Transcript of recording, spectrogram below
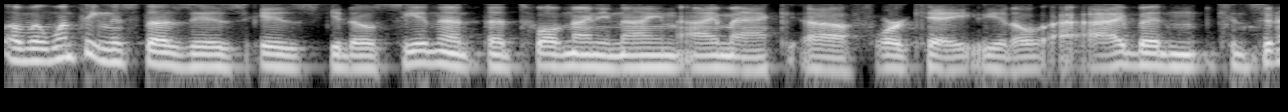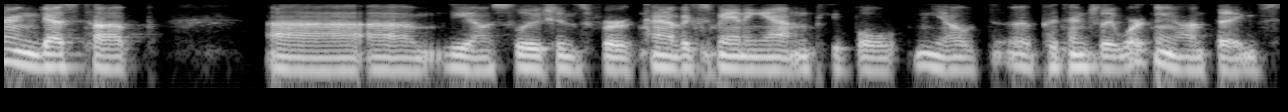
I mean, one thing this does is is you know seeing that that twelve ninety nine iMac uh, 4K. You know, I, I've been considering desktop, uh, um, you know, solutions for kind of expanding out and people you know uh, potentially working on things,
